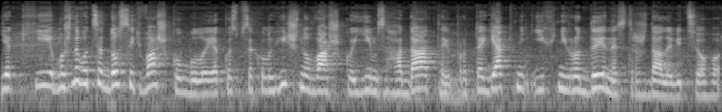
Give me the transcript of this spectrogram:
які можливо це досить важко було, якось психологічно важко їм згадати про те, як їхні родини страждали від цього,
